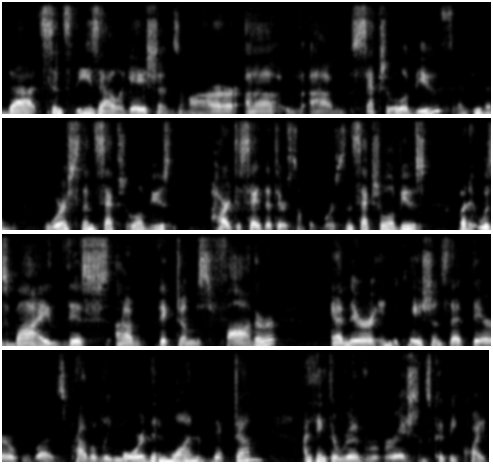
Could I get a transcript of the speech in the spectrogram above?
that since these allegations are of um, sexual abuse and even worse than sexual abuse, hard to say that there's something worse than sexual abuse, but it was by this um, victim's father. And there are indications that there was probably more than one victim. I think the reverberations could be quite,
